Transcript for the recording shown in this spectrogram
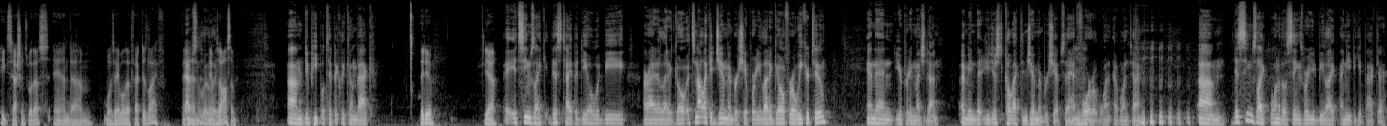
eight sessions with us and um, was able to affect his life. And it was awesome. Um, do people typically come back? They do. Yeah. It seems like this type of deal would be all right, I let it go. It's not like a gym membership where you let it go for a week or two and then you're pretty much done. I mean, that you just collecting gym memberships. I had four at one at one time. um, this seems like one of those things where you'd be like, I need to get back there.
